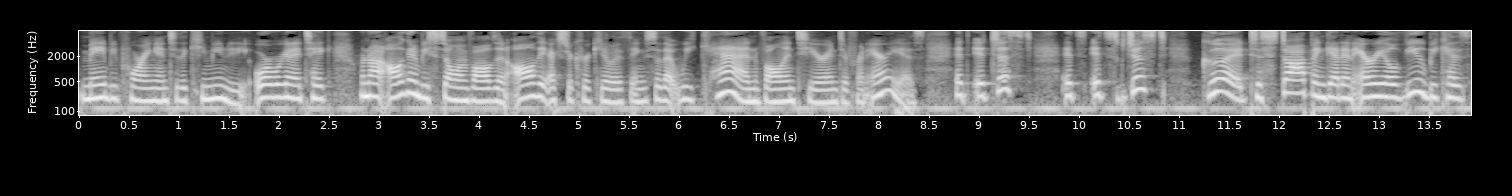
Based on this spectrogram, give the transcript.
maybe pouring into the community, or we're going to take. We're not all going to be so involved in all the extracurricular things, so that we can volunteer in different areas. It it just it's it's just good to stop and get an aerial view because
